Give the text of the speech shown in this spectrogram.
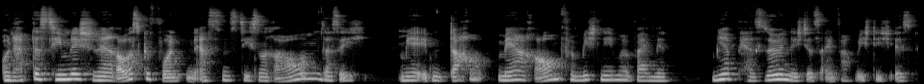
Und habe das ziemlich schnell rausgefunden. Erstens diesen Raum, dass ich mir eben doch mehr Raum für mich nehme, weil mir, mir persönlich es einfach wichtig ist,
